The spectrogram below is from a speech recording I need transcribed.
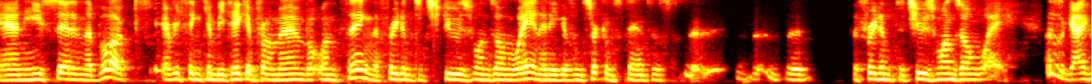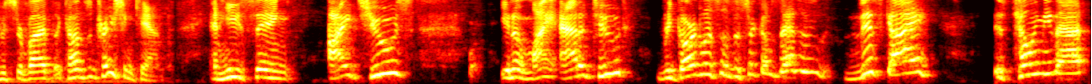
and he said in the book, everything can be taken from a man but one thing the freedom to choose one's own way in any given circumstances. The, the, the freedom to choose one's own way. This is a guy who survived the concentration camp. And he's saying, I choose, you know, my attitude, regardless of the circumstances. This guy is telling me that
